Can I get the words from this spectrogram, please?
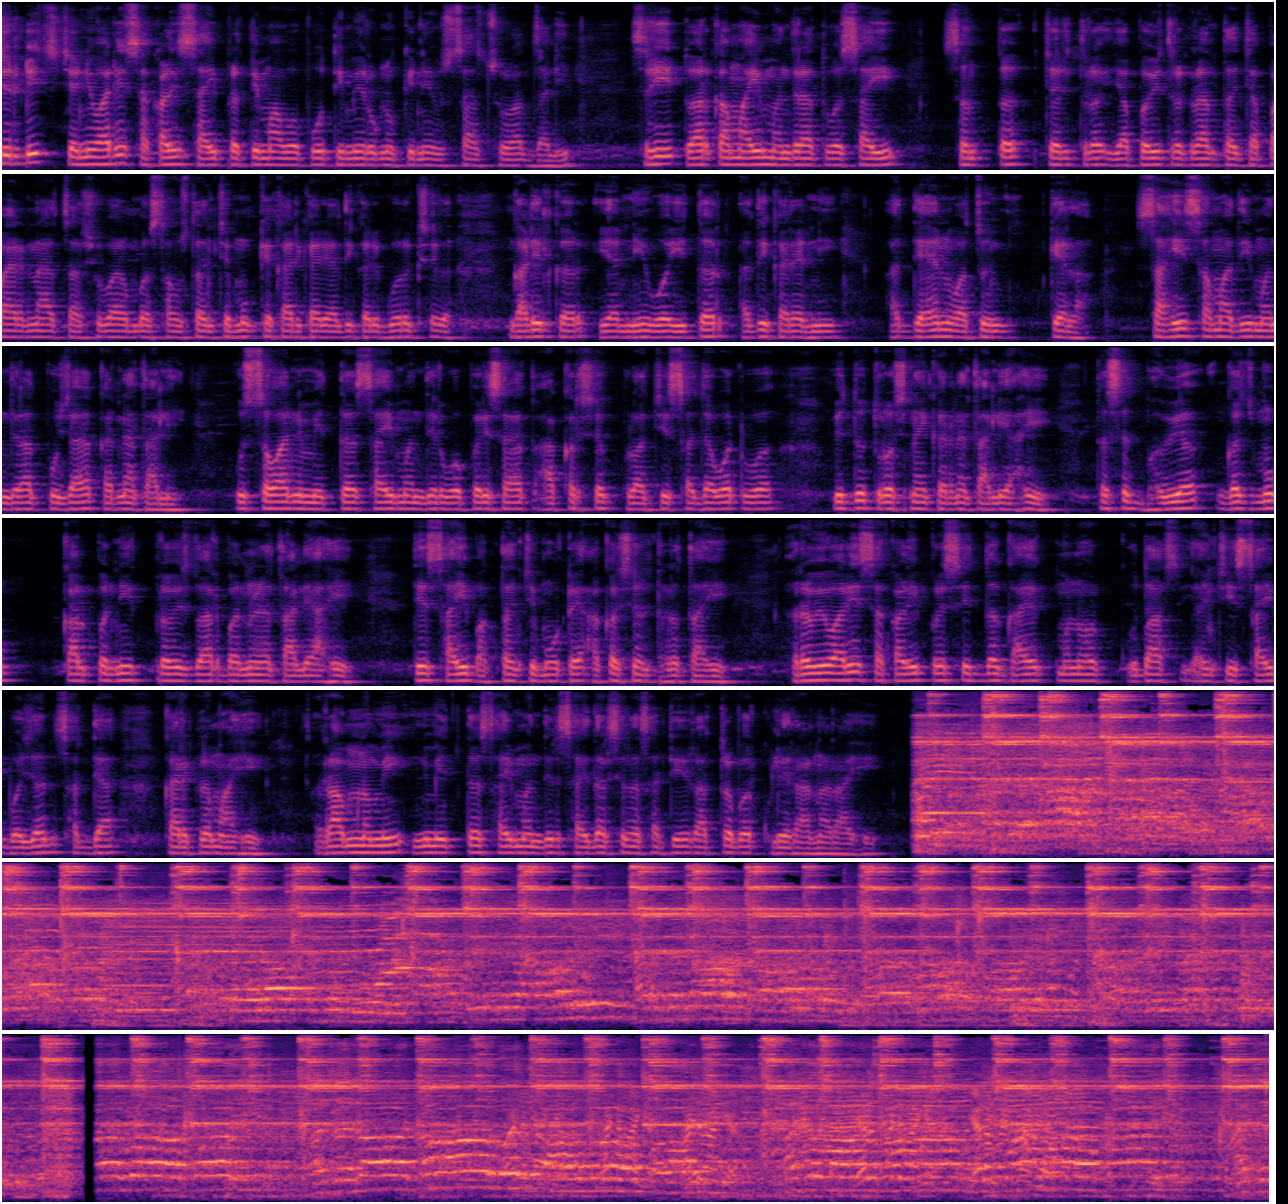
शिर्डीत शनिवारी सकाळी साई प्रतिमा व पोथी मिरवणुकीने उत्साहात सुरुवात झाली. श्री द्वारकामाई मंदिरात व साई संत चरित्र या पवित्र ग्रंथाच्या पारायणाचा शुभारंभ संस्थांचे मुख्य कार्यकारी अधिकारी गोरक्ष गाडीलकर यांनी व इतर अधिकाऱ्यांनी अध्ययन वाचून केला. साई समाधी मंदिरात पूजा करण्यात आली. उत्सवानिमित्त साई मंदिर व परिसरात आकर्षक फुलाची सजावट व विद्युत रोषणाई करण्यात आली आहे. तसेच भव्य गजमुख काल्पनिक प्रवेशद्वार बनवण्यात आले आहे. ते साई भक्तांचे मोठे आकर्षण ठरत आहे. रविवारी सकाळी प्रसिद्ध गायक मनोहर उदास यांची साई भजन सध्या कार्यक्रम आहे. रामनवमी निमित्त साई मंदिर साई दर्शनासाठी रात्रभर खुले राहणार आहे.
